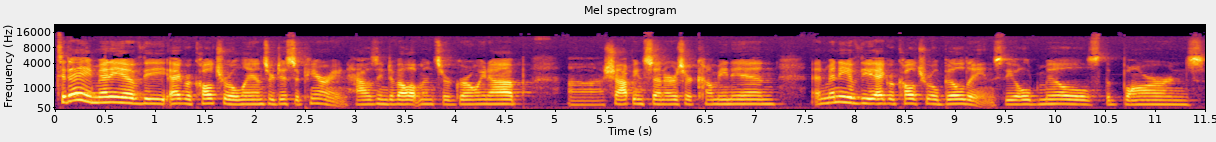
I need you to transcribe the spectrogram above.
Today, many of the agricultural lands are disappearing. Housing developments are growing up. Uh, shopping centers are coming in, and many of the agricultural buildings, the old mills, the barns,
